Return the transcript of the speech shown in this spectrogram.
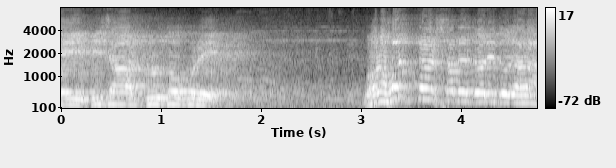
এই বিচার দ্রুত করে গণহত্যার সাথে জড়িত যারা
